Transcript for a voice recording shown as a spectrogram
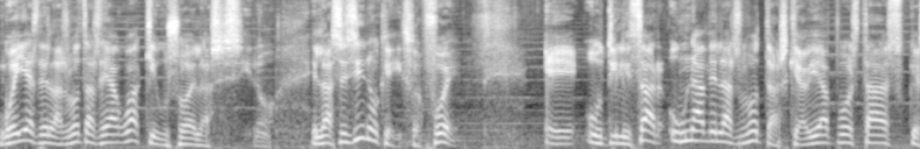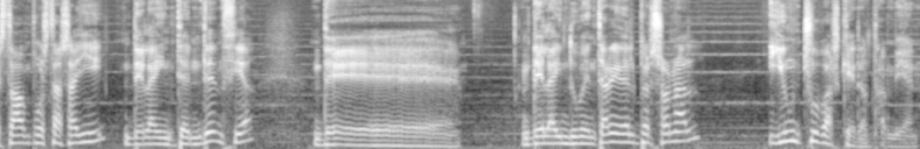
huellas de las botas de agua que usó el asesino. El asesino que hizo fue eh, utilizar una de las botas que había puestas, que estaban puestas allí, de la intendencia, de, de la indumentaria del personal y un chubasquero también.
